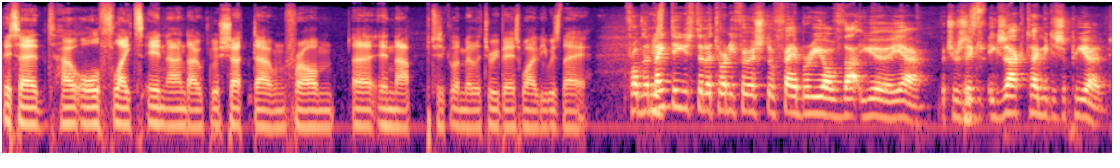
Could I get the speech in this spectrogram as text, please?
they said, how all flights in and out were shut down from uh, in that particular military base while he was there. From the 19th to the 21st of February of that year, yeah. Which was the exact time he disappeared.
